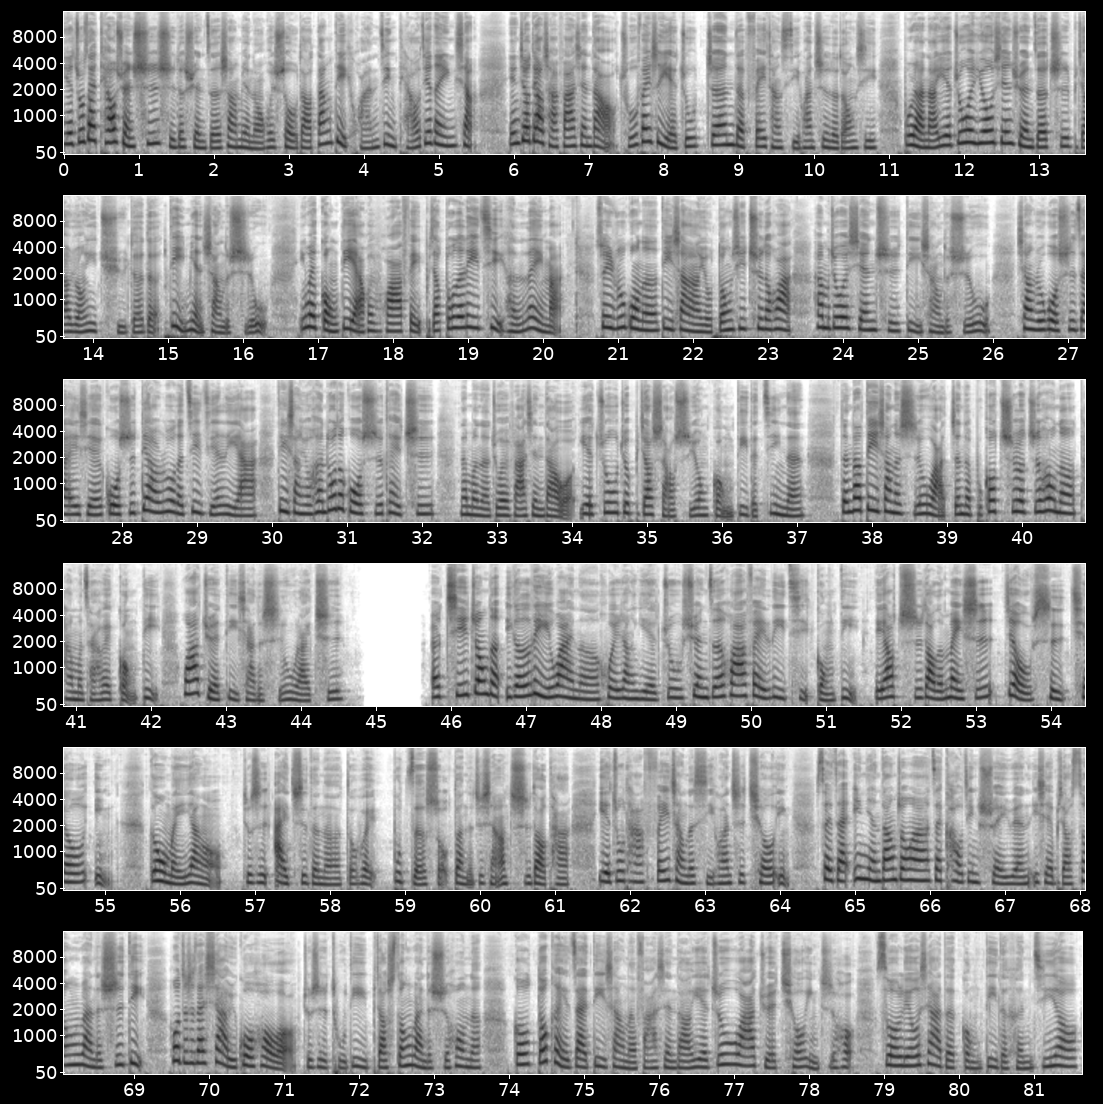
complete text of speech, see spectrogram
野猪在挑选吃食的选择上面呢，会受到当地环境条件的影响。研究调查发现到，除非是野猪真的非常喜欢吃的东西，不然呢，野猪会优先选择吃比较容易取得的地面上的食物，因为拱地啊会花费比较多的力气，很累嘛。所以，如果呢地上啊有东西吃的话，它们就会先吃地上的食物。像如果是在一些果实掉落的季节里啊，地上有很多的果实可以吃，那么呢就会发现到哦，野猪就比较少使用拱地的技能。等到地上的食物啊真的不够吃了之后呢，它们才会拱地挖掘地下的食物来吃。而其中的一个例外呢，会让野猪选择花费力气拱地也要吃到的美食，就是蚯蚓。跟我们一样哦，就是爱吃的呢，都会。不择手段的就想要吃到它，野猪它非常的喜欢吃蚯蚓，所以在一年当中啊，在靠近水源一些比较松软的湿地，或者是在下雨过后哦，就是土地比较松软的时候呢，都都可以在地上呢发现到野猪挖掘蚯蚓之后所留下的拱地的痕迹哦。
